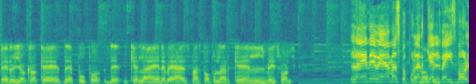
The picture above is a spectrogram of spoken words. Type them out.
pero yo creo que de, pupo, de, que la NBA es más popular que el béisbol. ¿La NBA más popular que el béisbol?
